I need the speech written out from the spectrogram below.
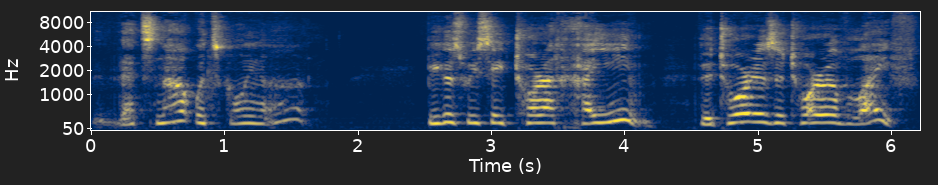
That's not what's going on because we say Torah Chaim. The Torah is a Torah of life.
